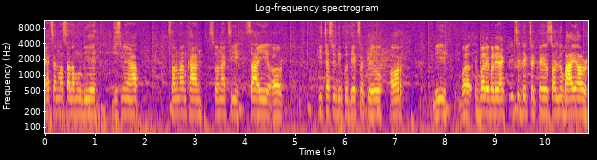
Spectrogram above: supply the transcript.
एक्शन मसाला मूवी है, जिसमें आप सलमान खान, सोनाक्षी, शाही और किच्चा सुदीप को देख सकते हो। और भी बड़े बड़े एक्टर से देख सकते हो। सल्लू भाई और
